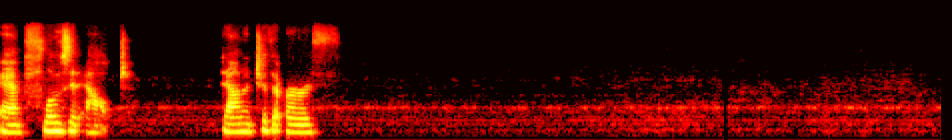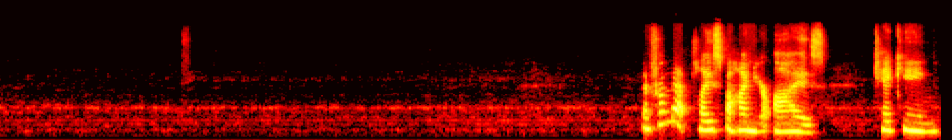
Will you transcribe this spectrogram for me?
and flows it out down into the earth. And from that place behind your eyes, taking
